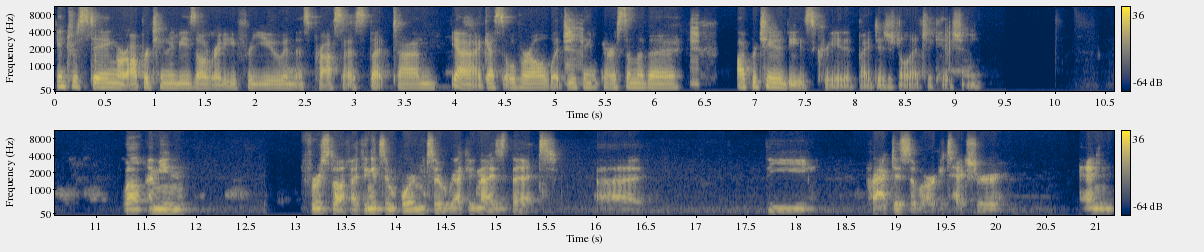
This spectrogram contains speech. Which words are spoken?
interesting or opportunities already for you in this process, but um, yeah, I guess overall, what do you think are some of the opportunities created by digital education? Well, I mean, first off, I think it's important to recognize that uh, the practice of architecture, and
